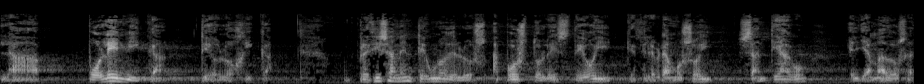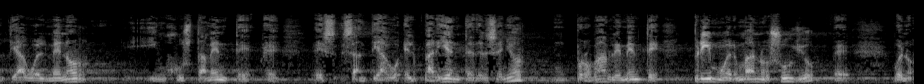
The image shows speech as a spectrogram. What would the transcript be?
la polémica teológica. Precisamente uno de los apóstoles de hoy, que celebramos hoy, Santiago, el llamado Santiago el Menor, injustamente eh, es Santiago el pariente del Señor, probablemente primo hermano suyo, eh, bueno,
